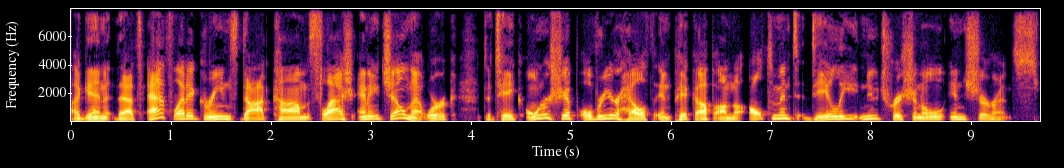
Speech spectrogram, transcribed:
Again, that's athleticgreens.com slash NHL network to take ownership over your health and pick up on the ultimate daily nutritional insurance.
